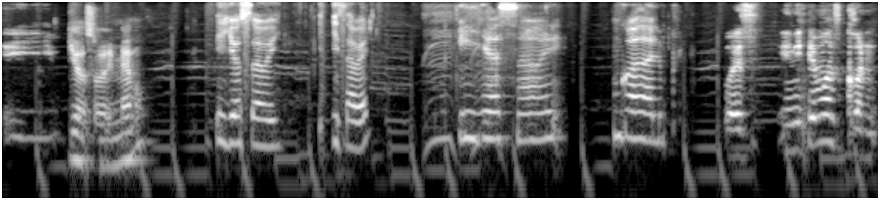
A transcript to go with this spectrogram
Y Yo soy Memo. Y yo soy Isabel. Y yo soy Guadalupe. pues iniciemos con,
